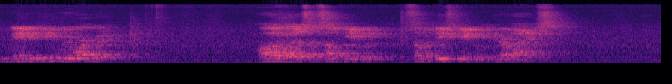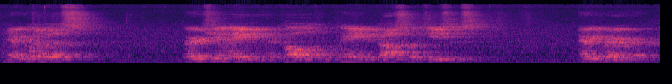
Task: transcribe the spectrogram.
It may be people we work with. All of us have some people, some of these people in our lives. And every one of us, clergy and laity, are called to proclaim the gospel of Jesus everywhere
